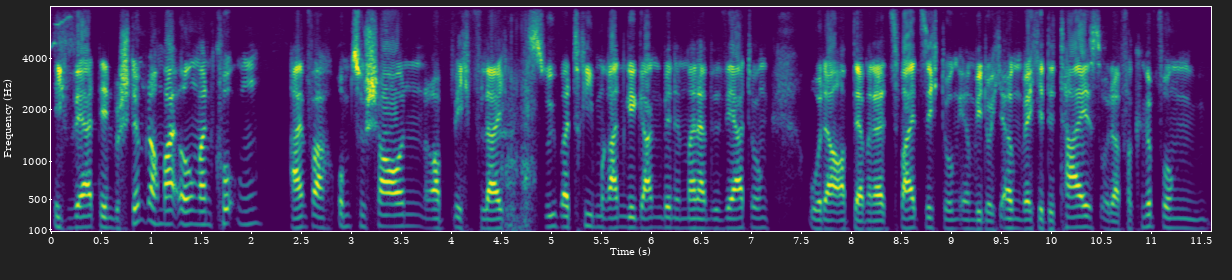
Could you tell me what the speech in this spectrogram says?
Ich werde den bestimmt noch mal irgendwann gucken, einfach um zu schauen, ob ich vielleicht so übertrieben rangegangen bin in meiner Bewertung oder ob der bei der Zweitsichtung irgendwie durch irgendwelche Details oder Verknüpfungen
